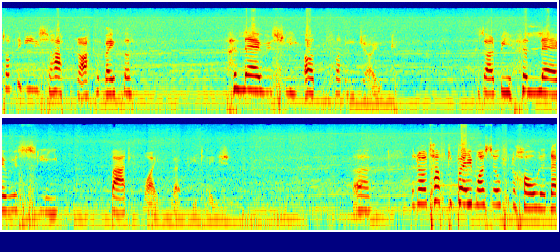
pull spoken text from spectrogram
Something needs to happen that I can make a hilariously unfunny joke. Because I'd be hilariously bad for my reputation. Um, then I'd have to bury myself in a hole and then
